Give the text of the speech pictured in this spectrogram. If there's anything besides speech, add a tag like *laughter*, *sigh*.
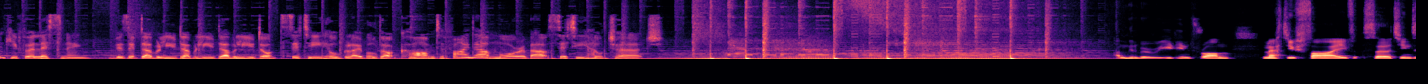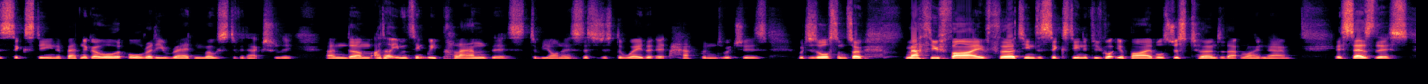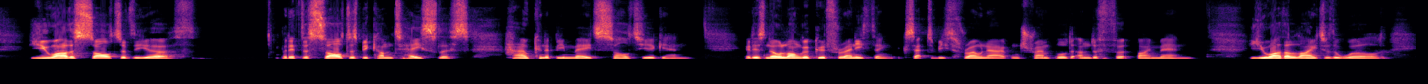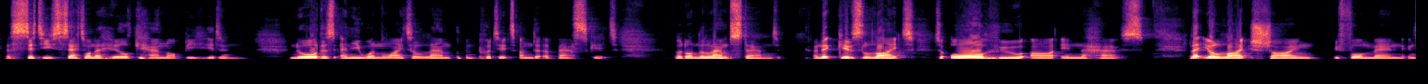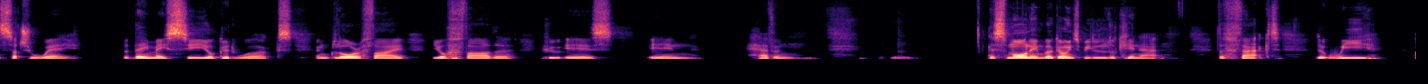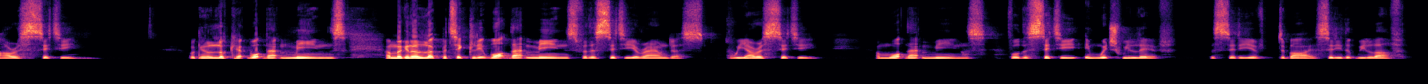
Thank you for listening. Visit www.cityhillglobal.com to find out more about City Hill Church. I'm going to be reading from Matthew 5, 13 to 16. Abednego already read most of it, actually. And um, I don't even think we planned this, to be honest. This is just the way that it happened, which is, which is awesome. So, Matthew 5, 13 to 16. If you've got your Bibles, just turn to that right now. It says this You are the salt of the earth. But if the salt has become tasteless, how can it be made salty again? It is no longer good for anything except to be thrown out and trampled underfoot by men. You are the light of the world. A city set on a hill cannot be hidden, nor does anyone light a lamp and put it under a basket, but on the lampstand, and it gives light to all who are in the house. Let your light shine before men in such a way that they may see your good works and glorify your Father who is in heaven. This morning, we're going to be looking at the fact that we are a city. We're going to look at what that means, and we're going to look particularly at what that means for the city around us. We are a city, and what that means for the city in which we live, the city of Dubai, the city that we love.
